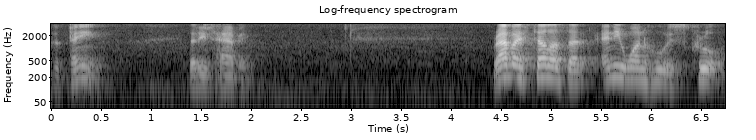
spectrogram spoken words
the pain that he's having. Rabbis tell us that anyone who is cruel,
